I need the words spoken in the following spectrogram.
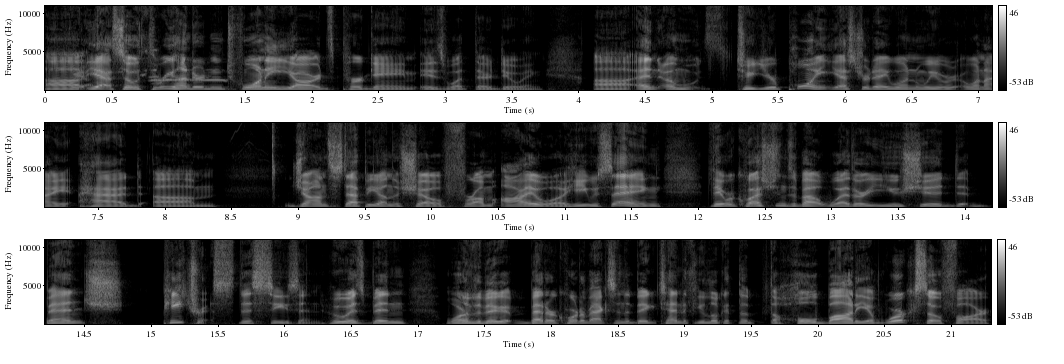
Uh, yeah. so 320 yards per game is what they're doing. Uh, and um, to your point, yesterday when we were when I had um, John Steppe on the show from Iowa, he was saying there were questions about whether you should bench Petras this season, who has been one of the big, better quarterbacks in the Big Ten. If you look at the, the whole body of work so far,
